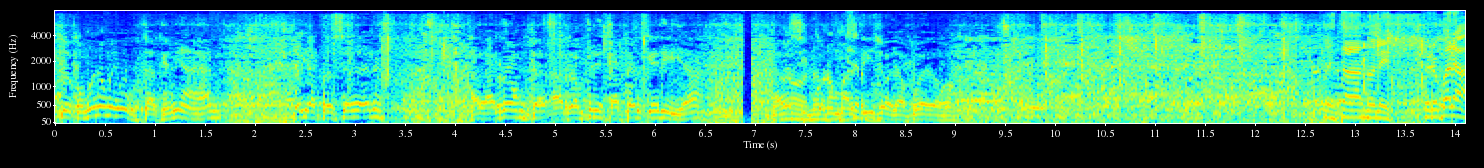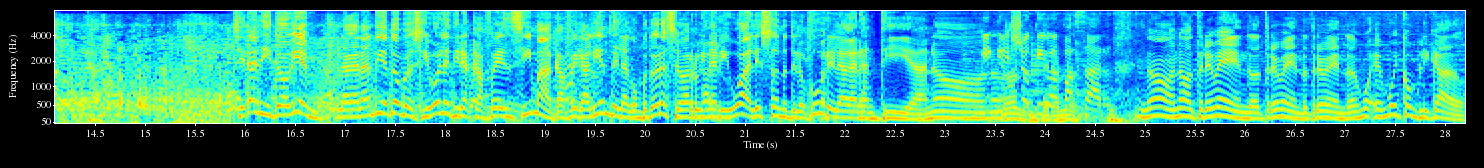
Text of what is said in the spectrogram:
Entonces, como no me gusta que me hagan, voy a proceder a, la romper, a romper esta porquería A ver No, si no, con un martillo la puedo. Está dándole. Pero pará. Cherasni, todo bien, la garantía todo, pero si vos le tirás café encima, café caliente, la computadora se va a arruinar igual. Eso no te lo cubre la garantía. No, ¿Qué no, creyó no, que iba a pasar? no, no, tremendo, tremendo, tremendo. Es muy, es muy complicado,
